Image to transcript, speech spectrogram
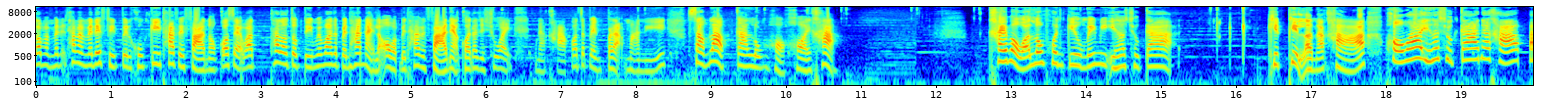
ก็มันไม่ได้ถ้ามันไม่ได้ฟิกเป็นคุกกี้ธาตุไฟฟ้าเนาะก็แสดงว่าถ้าเราโจมตีไม่ว่าจะเป็นธาตุไหนแล้วออกมาเป็นธาตุไฟฟ้าเนี่ยก็น่าจะช่วยนะคะ ก็จะเป็นประมาณนี้สำหรับการลงหอคอยค่ะใครบอกว่าลงพลกิลไม่มีอินทชูก้า คิดผิดแล้วนะคะ เพราะว่าอินเทอร์ชูก้านะคะไป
